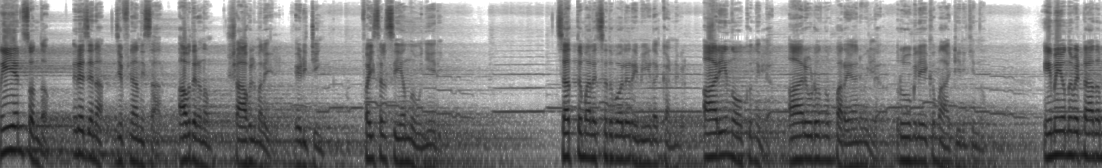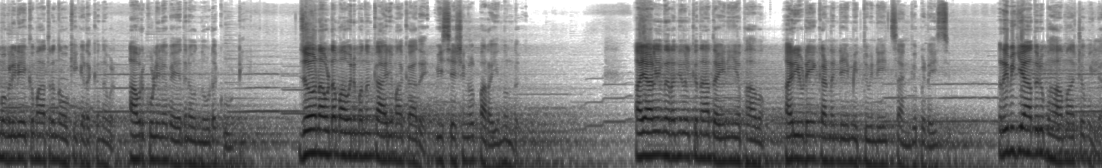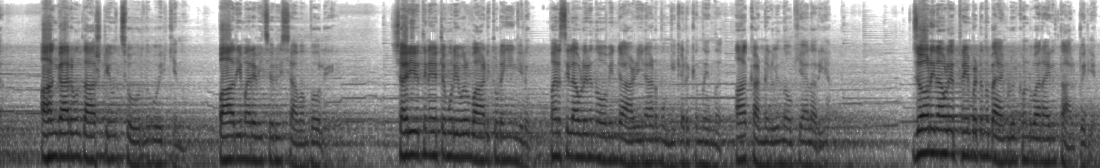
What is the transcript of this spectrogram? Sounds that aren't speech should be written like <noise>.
നീയൻ സ്വന്തം. രചന ജിഫ്ന നിസാർ. അവതരണം Shahul Malayil. Editing Faisal C M Noonjeri. ചത്ത് മലച്ചതുപോലെ റിമിയുടെ കണ്ണുകൾ. ആരെയും നോക്കുന്നില്ല. ആരോടൊന്നും പറയാനുമില്ല. റൂമിലേക്ക് മാറ്റിയിരിക്കുന്നു. ഇമയൊന്നു വെട്ടാതെ മുകളിലേക്ക് മാത്രം നോക്കി കിടക്കുന്നവൾ അവർക്കുള്ളിലെ വേദന ഒന്നുകൂടെ കൂട്ടി. ജോൺ അവളുടെ മൗനമൊന്നും കാര്യമാക്കാതെ വിശേഷങ്ങൾ പറയുന്നുണ്ട്. അയാളിൽ നിറഞ്ഞു നിൽക്കുന്ന ആ ദയനീയ ഭാവം ഹരിയുടെയും കണ്ണന്റെയും മിത്തുവിന്റെയും ചങ്ക് പിടയിച്ചു. റിമിക്ക് യാതൊരു ഭാവമാറ്റവുമില്ല. അഹങ്കാരവും ധാഷ്ട്യവും ചോർന്നു പോയിരിക്കുന്നു. പാതി മരവിച്ചൊരു ശവം പോലെ. ശരീരത്തിന് ഏറ്റവും മുറിവുകൾ വാടി തുടങ്ങിയെങ്കിലും മനസ്സിൽ അവളൊരു നോവിന്റെ ആഴിയിലാണ് മുങ്ങിക്കിടക്കുന്നതെന്ന് ആ കണ്ണുകളിൽ നോക്കിയാൽ അറിയാം. ജോണിന് അവളെ എത്രയും പെട്ടെന്ന് ബാംഗ്ലൂർ കൊണ്ടുപോകാനായിരുന്നു താല്പര്യം.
